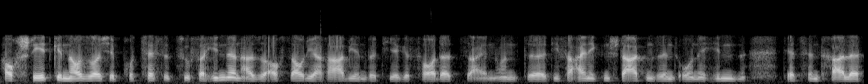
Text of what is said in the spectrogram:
auch steht, genau solche Prozesse zu verhindern. Also auch Saudi-Arabien wird hier gefordert sein. Und äh, die Vereinigten Staaten sind ohnehin der zentrale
